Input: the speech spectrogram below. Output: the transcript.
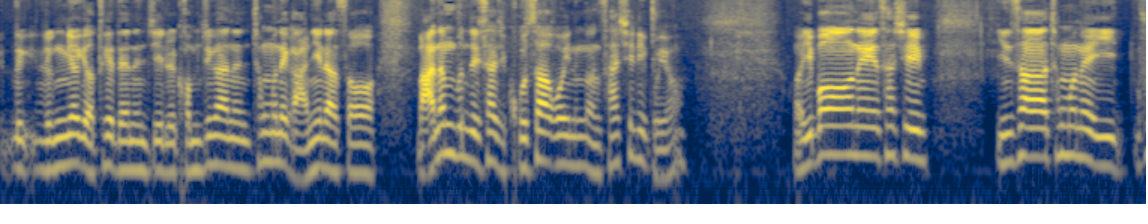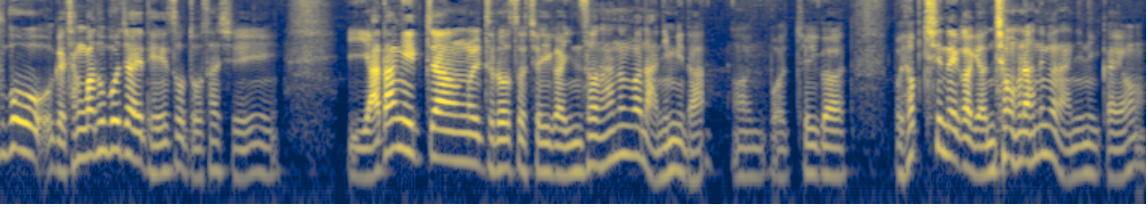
능력이 어떻게 되는지를 검증하는 청문회가 아니라서 많은 분들이 사실 고사하고 있는 건 사실이고요. 어, 이번에 사실 인사청문회 이 후보 그러니까 장관 후보자에 대해서도 사실 이 야당의 입장을 들어서 저희가 인선하는 건 아닙니다. 어, 뭐 저희가 뭐 협치내가 연정을 하는 건 아니니까요.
